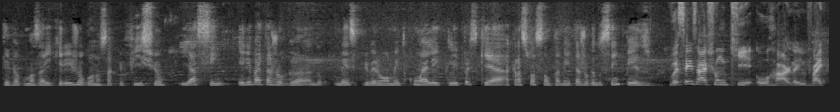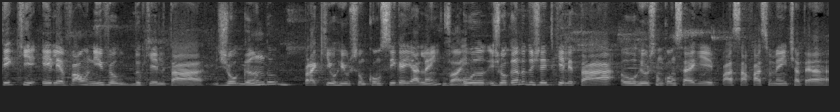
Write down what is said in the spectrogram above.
teve algumas aí que ele jogou no sacrifício. E assim, ele vai estar jogando nesse primeiro momento com o LA Clippers, que é aquela situação. Também tá jogando sem peso. Vocês acham que o Harden vai ter que elevar o nível do que ele tá jogando pra que o Houston consiga ir além? Vai. Ou jogando do jeito que ele tá, o Houston consegue passar facilmente até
